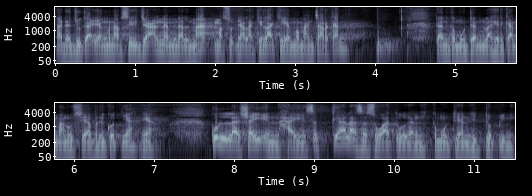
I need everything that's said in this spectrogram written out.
ada juga yang menafsir ja'alna minal ma' maksudnya laki-laki yang memancarkan dan kemudian melahirkan manusia berikutnya ya. Kulla syai'in hay segala sesuatu yang kemudian hidup ini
